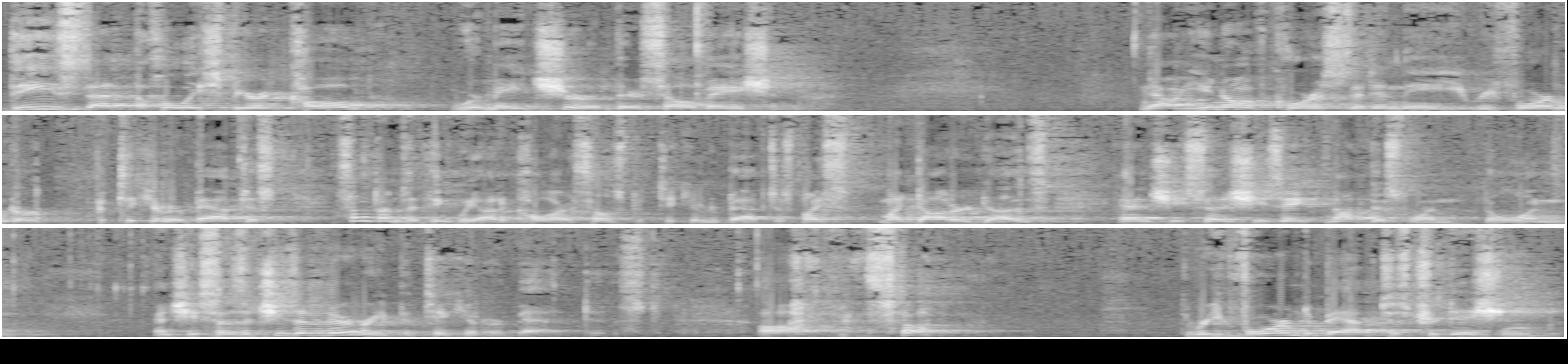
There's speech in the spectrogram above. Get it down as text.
These that the Holy Spirit called were made sure of their salvation. Now, you know, of course, that in the Reformed or particular Baptist, sometimes I think we ought to call ourselves particular Baptist. My, my daughter does, and she says she's a, not this one, the one and she says that she's a very particular Baptist. Uh, so, the Reformed Baptist tradition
